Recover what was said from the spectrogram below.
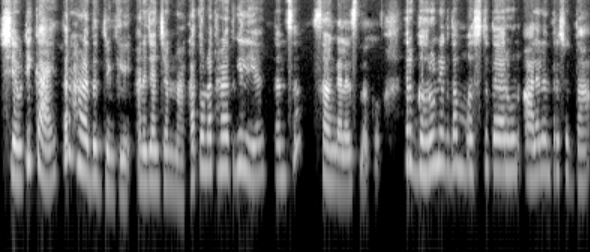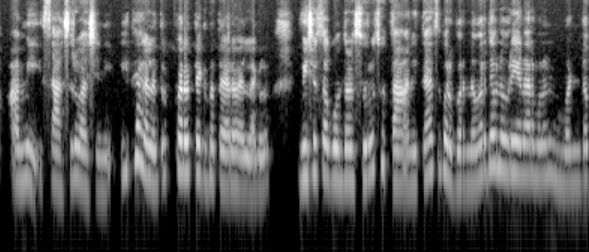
शेवटी काय? तर हळदच जिंकली. आणि ज्यांच्या नाका तोंडात हळद गेलीये त्यांचं सांगायलाच नको. तर घरून एकदा मस्त तयार होऊन आल्यानंतर सुद्धा आम्ही सासरवाशिनी इथे आल्यानंतर परत एकदा तयार व्हायला लागलो. विशूचा गोंधळ सुरूच होता आणि त्याचबरोबर नवरदेव नवरी येणार म्हणून मंडप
